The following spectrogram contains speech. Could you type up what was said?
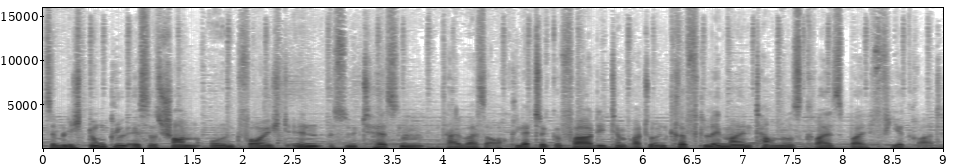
Ziemlich dunkel ist es schon und feucht in Südhessen, teilweise auch Glättegefahr. Die Temperatur in Kriftel im Main-Taunus-Kreis bei 4 Grad.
